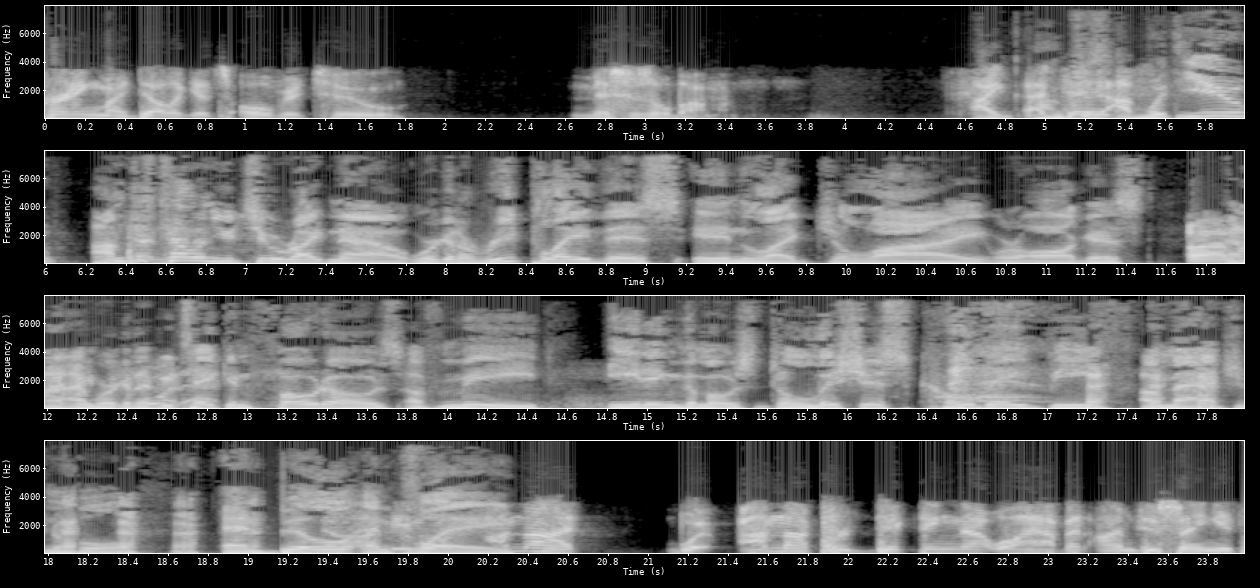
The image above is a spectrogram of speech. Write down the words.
turning my delegates over to Mrs. Obama. I, I'm, just, I'm with you. I'm just telling you two right now. We're going to replay this in like July or August, Uh, and, and we're going to be that. taking photos of me eating the most delicious Kobe beef imaginable, and Bill No, and mean, look, Clay. I'm not. I'm not predicting that will happen. I'm just saying it's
